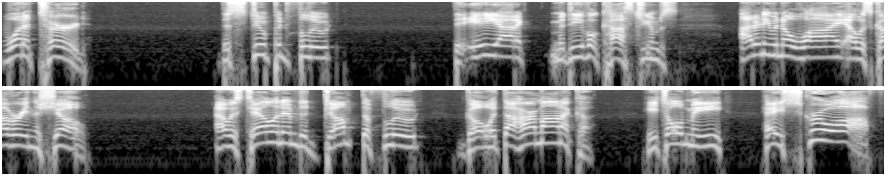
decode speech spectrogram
what a turd. The stupid flute the idiotic medieval costumes. I don't even know why I was covering the show. I was telling him to dump the flute, go with the harmonica. He told me, hey, screw off.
